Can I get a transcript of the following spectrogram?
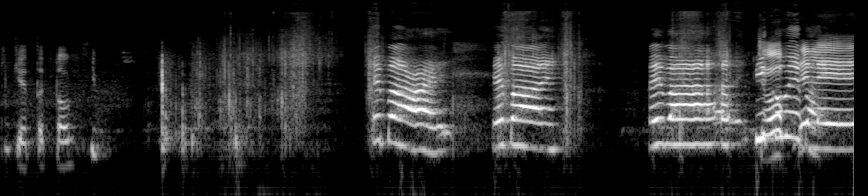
กิเกียจตัดต่อคลิปบ๊ายบายบ๊ายบายบ๊บายพี่ก็บ๊ย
